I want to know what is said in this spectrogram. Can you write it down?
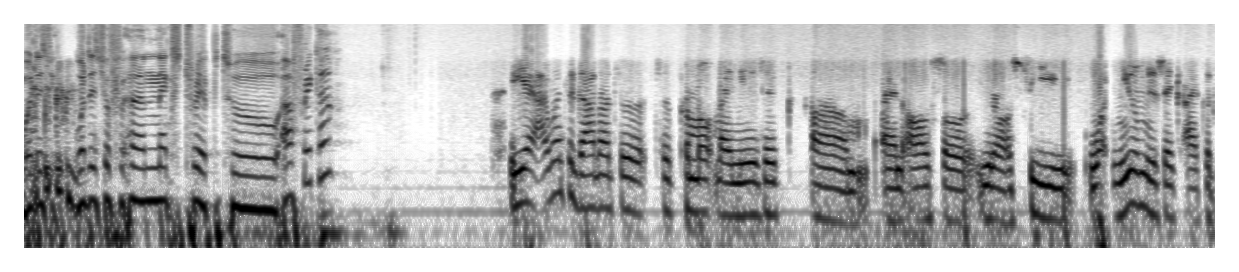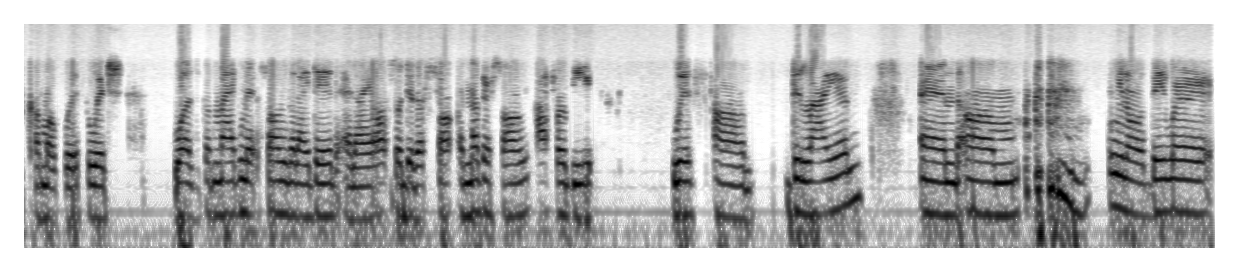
What is your, what is your uh, next trip to Africa? Yeah, I went to Ghana to, to promote my music um, and also, you know, see what new music I could come up with, which was the Magnet song that I did. And I also did a so- another song, Afrobeat, with um, The Lion. And, um, you know, they were,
